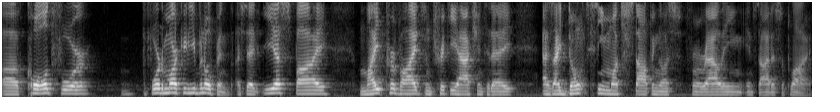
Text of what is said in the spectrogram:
uh, called for, before the market even opened, I said ES SPY might provide some tricky action today as I don't see much stopping us from rallying inside of supply.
